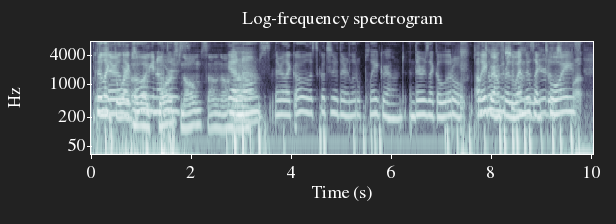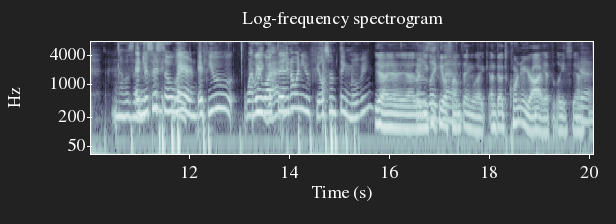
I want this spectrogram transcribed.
They're like they're like, dwarves. Uh, oh, like you know, dwarves, gnomes. I don't know. yeah, Yeah. gnomes. They're like, oh, let's go to their little playground, and there was like a little playground for the shit duendes, like toys. And I was like, and you this is so like, weird. If you went We like walked that, in- you know when you feel something moving. Yeah, yeah, yeah. Like was you can like feel that. something like at the corner of your eye at the least. Yeah. Yeah.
